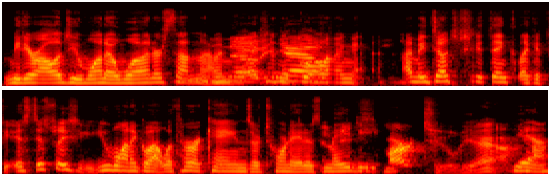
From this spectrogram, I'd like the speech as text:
meteorology 101 or something i no, imagine yeah. going i mean don't you think like if especially if you want to go out with hurricanes or tornadoes maybe smart to yeah. Yeah.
